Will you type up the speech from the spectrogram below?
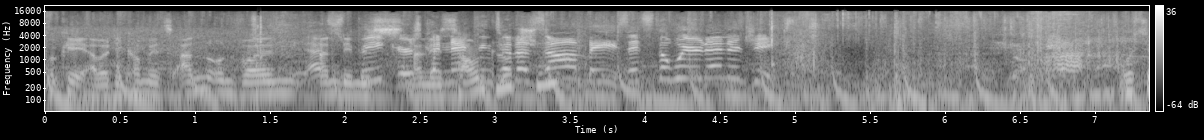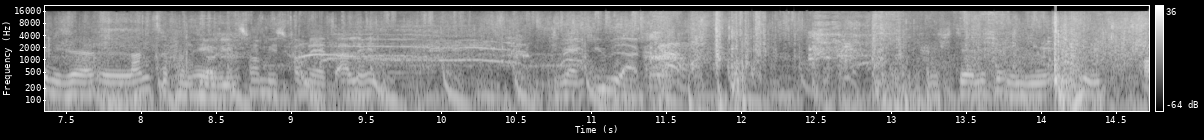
Okay, aber die kommen jetzt an und wollen an dem, speaker's an dem Sound connecting to the lutschen. zombies. It's the weird energy. Wo ist denn diese Lanze von So, die? Zombies kommen jetzt alle hin. Die werden übel. Kann ich der nicht irgendwie... oh,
